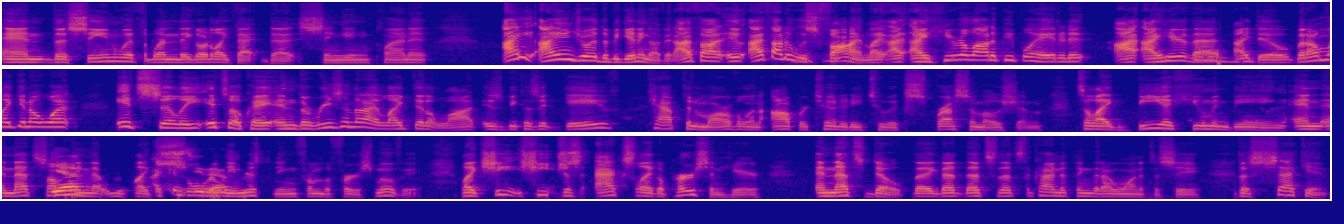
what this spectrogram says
And the scene with when they go to like that that singing planet, I, I enjoyed the beginning of it. I thought it, I thought it was mm-hmm. fine. Like I, I hear a lot of people hated it. I, I hear that. I mm-hmm. do. But I'm like, you know what? It's silly. It's okay. And the reason that I liked it a lot is because it gave Captain Marvel an opportunity to express emotion, to like be a human being. And and that's Yeah, something that was like I can see sorely missing from the first movie. Like she she just acts like a person here. And that's dope. Like that that's that's the kind of thing that I wanted to see. The second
